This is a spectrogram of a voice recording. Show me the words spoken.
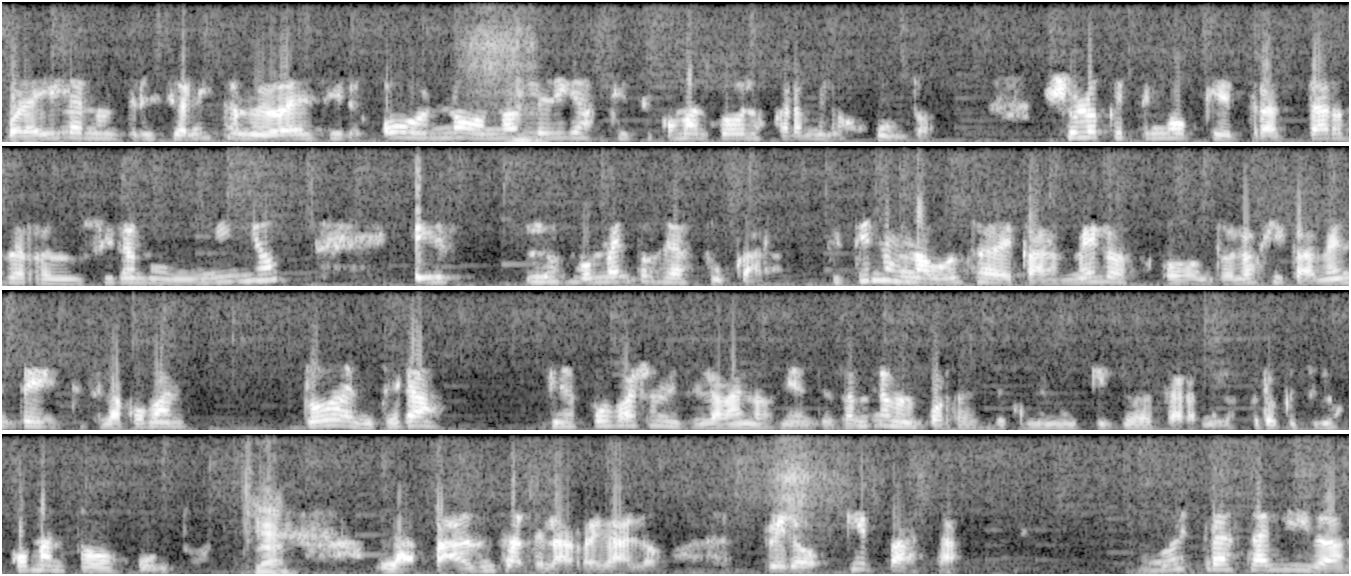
por ahí la nutricionista me va a decir, oh no, no le digas que se coman todos los caramelos juntos. Yo lo que tengo que tratar de reducir en un niño es los momentos de azúcar. Si tienen una bolsa de caramelos, odontológicamente, que se la coman toda entera, que después vayan y se lavan los dientes. A mí no me importa si se comen un kilo de caramelos, pero que se los coman todos juntos. Claro. La panza te la regalo. Pero, ¿qué pasa? Nuestra saliva,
